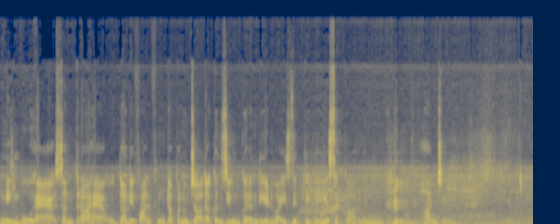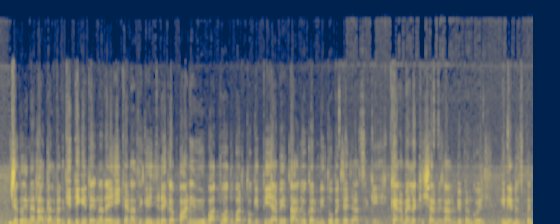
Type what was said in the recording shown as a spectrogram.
ਨਿੰਬੂ ਹੈ, ਸੰਤਰਾ ਹੈ ਉਦਾਂ ਦੇ ਫਲ ਫਰੂਟ ਆਪਾਂ ਨੂੰ ਜ਼ਿਆਦਾ ਕੰਜ਼ਿਊਮ ਕਰਨ ਦੀ ਐਡਵਾਈਸ ਦਿੱਤੀ ਗਈ ਹੈ ਸਰਕਾਰ ਵੱਲੋਂ। ਹਾਂਜੀ। ਜਦੋਂ ਇਹਨਾਂ ਨਾਲ ਗੱਲਬਾਤ ਕੀਤੀ ਗਈ ਤਾਂ ਇਹਨਾਂ ਦਾ ਇਹੀ ਕਹਿਣਾ ਸੀ ਕਿ ਜਿਹੜੇ ਕਿ ਪਾਣੀ ਦੀ ਵੱਧ ਤੋਂ ਵੱਧ ਵਰਤੋਂ ਕੀਤੀ ਜਾਵੇ ਤਾਂ ਜੋ ਗਰਮੀ ਤੋਂ ਬਚਿਆ ਜਾ ਸਕੇ। ਕਹਿਣਾ ਲੱਕੀ ਸ਼ਰਮੇ ਨਾਲ ਵਿਪਨ ਗੋਇਲ, ਇੰਡੀਆ ਨਿਊਜ਼, ਪੰਜਾਬ।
